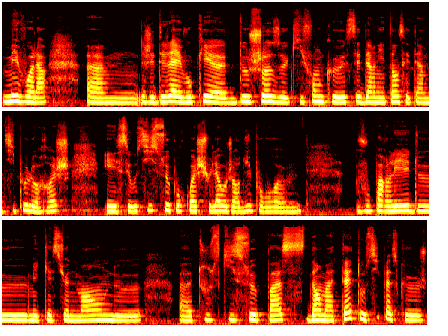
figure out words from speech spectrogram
mais voilà, euh, j'ai déjà évoqué deux choses qui font que ces derniers temps c'était un petit peu le rush et c'est aussi ce pourquoi je suis là aujourd'hui pour vous parler de mes questionnements, de tout ce qui se passe dans ma tête aussi parce que je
